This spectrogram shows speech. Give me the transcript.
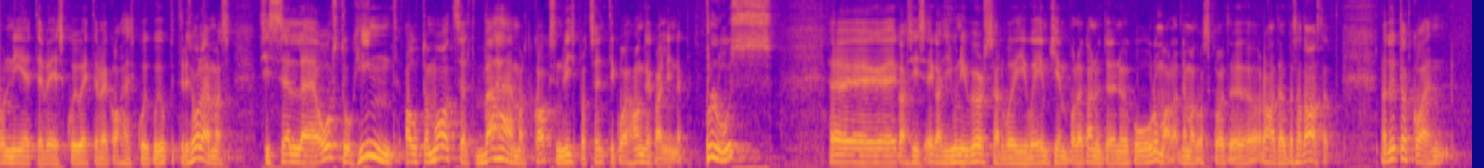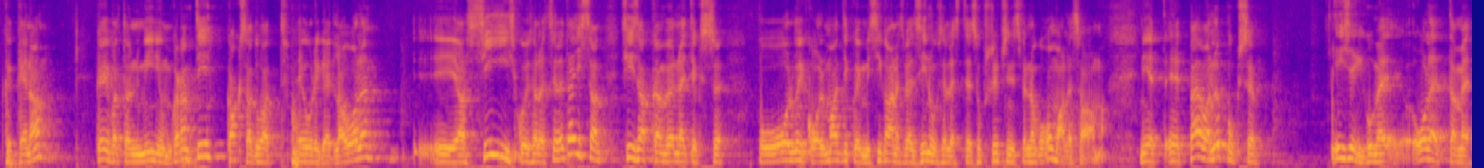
on nii ETV-s kui ETV kahes kui, kui Jupiteris olemas, siis selle ostuhind automaatselt vähemalt kakskümmend viis protsenti kohe hange kallineb, pluss ega siis, ega siis Universal või, või MGM pole ka nüüd äh, nagu rumalad, nemad oskavad äh, raha teha juba sada aastat. Nad ütlevad kohe, kena, kõigepealt on miinimumgarantii, kakssada tuhat euri käid lauale ja siis, kui sa oled selle täis saanud, siis hakkame veel näiteks pool või kolmandik või mis iganes veel sinu sellest subscription'ist veel nagu omale saama. nii et, et päeva lõpuks isegi kui me oletame,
